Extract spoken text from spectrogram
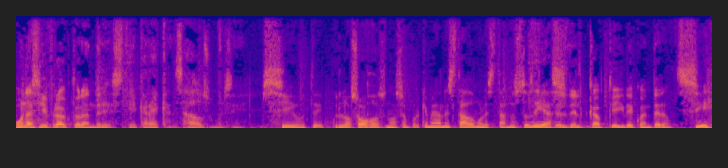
Una cifra, doctor Andrés. Tiene cara de cansado, su merced. Sí, usted- los ojos, no sé por qué me han estado molestando estos días. ¿Desde el cupcake de Cuentero? Sí.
